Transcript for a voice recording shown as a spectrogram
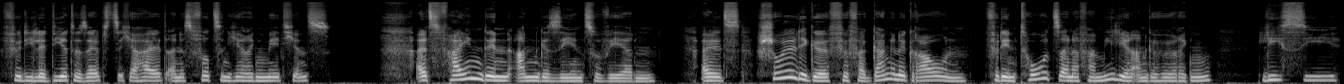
für die ledierte Selbstsicherheit eines vierzehnjährigen Mädchens. Als Feindin angesehen zu werden, als Schuldige für vergangene Grauen, für den Tod seiner Familienangehörigen, ließ sie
